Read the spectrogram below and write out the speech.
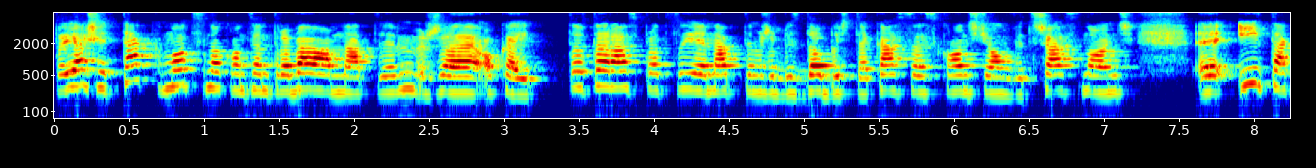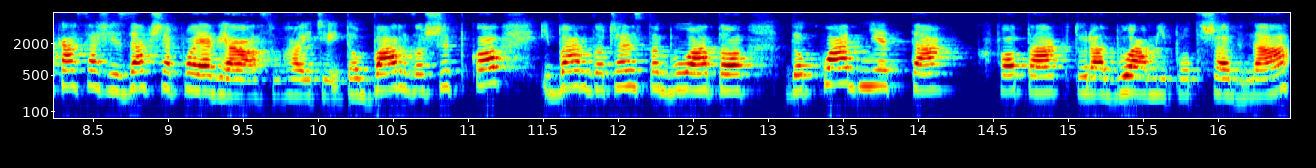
to ja się tak mocno koncentrowałam na tym, że okej, to teraz pracuję nad tym, żeby zdobyć tę kasę, skąd ją wytrzasnąć. E, i ta kasa się zawsze pojawiała, słuchajcie, i to bardzo szybko i bardzo często była to dokładnie ta kwota, która była mi potrzebna.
